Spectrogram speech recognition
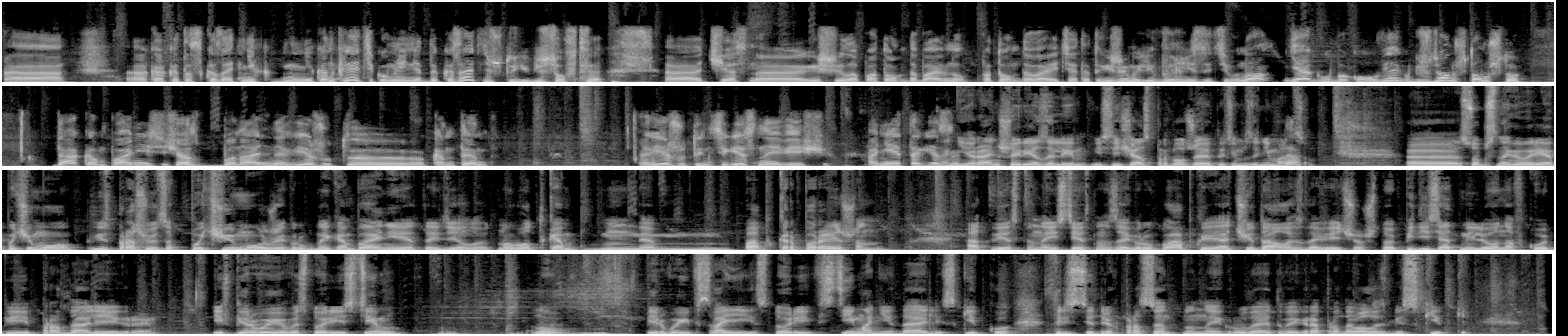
а, а, как это сказать, не, не конкретика, у меня нет доказательств, что Ubisoft а, честно решила потом добавить, ну, потом добавить этот режим или вырезать его. Но я глубоко уверен, убежден в том, что да, компании сейчас банально режут э, контент режут интересные вещи. Они это резали. Они раньше резали и сейчас продолжают этим заниматься. Да? Э, собственно говоря, почему, и спрашивается, почему же крупные компании это делают? Ну вот, комп... Pub Corporation, ответственная, естественно, за игру PUBG, отчиталась до вечера, что 50 миллионов копий продали игры. И впервые в истории Steam ну, впервые в своей истории в Steam они дали скидку 33% на игру, до этого игра продавалась без скидки.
